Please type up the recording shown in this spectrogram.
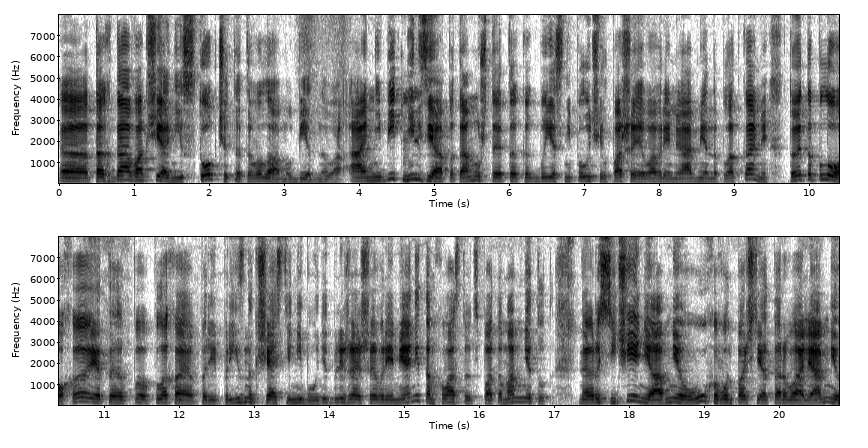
э, тогда вообще они стопчат этого ламу бедного, а не бить нельзя, потому что это как бы, если не получил по шее во время обмена платками, то это плохо, это плохая при, признак счастья не будет в ближайшее время, и они там хвастаются потом, а мне тут э, рассечение, а мне ухо вон почти оторвали, а мне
